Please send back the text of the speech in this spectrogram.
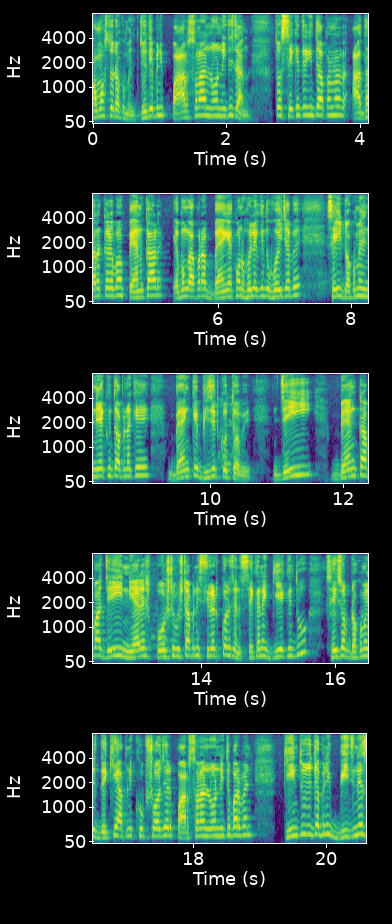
সমস্ত ডকুমেন্ট যদি আপনি পার্সোনাল লোন নিতে চান, তো সেক্ষেত্রে কিন্তু আপনার আধার কার্ড এবং প্যান কার্ড এবং আপনার ব্যাঙ্ক অ্যাকাউন্ট হলে কিন্তু হয়ে যাবে। সেই ডকুমেন্ট নিয়ে কিন্তু আপনাকে ব্যাংকে ভিজিট করতে হবে। যেই ব্যাংকটা বা যেই নিয়ারেস্ট পোস্ট অফিসটা আপনি সিলেক্ট করেছেন, সেখানে গিয়ে কিন্তু সেই সব ডকুমেন্টস দেখিয়ে আপনি খুব সহজে পার্সোনাল লোন নিতে পারবেন। কিন্তু যদি আপনি বিজনেস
